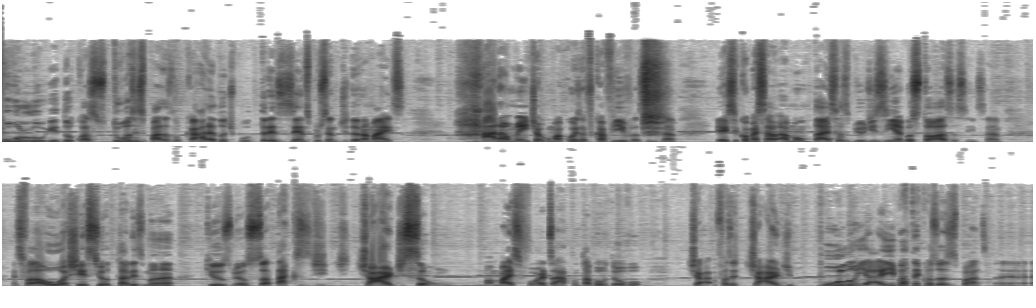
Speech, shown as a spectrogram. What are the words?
pulo e dou com as duas espadas no cara, eu dou, tipo, 300% de dano a mais. Raramente alguma coisa fica viva, assim, sabe? E aí você começa a montar essas buildzinhas gostosas, assim, sabe? Aí você fala, oh, achei esse outro talismã que os meus ataques de, de charge são mais fortes. Ah, então tá bom, então eu vou cha- fazer charge, pulo e aí bater com as duas espadas. É,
